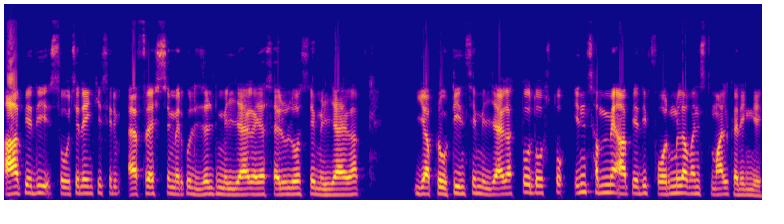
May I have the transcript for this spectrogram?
आप यदि सोच रहे हैं कि सिर्फ़ एफ्रेश से मेरे को रिज़ल्ट मिल जाएगा या सेलुलोज से मिल जाएगा या प्रोटीन से मिल जाएगा तो दोस्तों इन सब में आप यदि फार्मूला वन इस्तेमाल करेंगे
